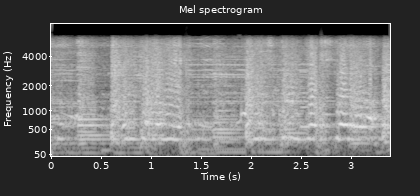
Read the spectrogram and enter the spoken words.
Come you, come here, come here,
